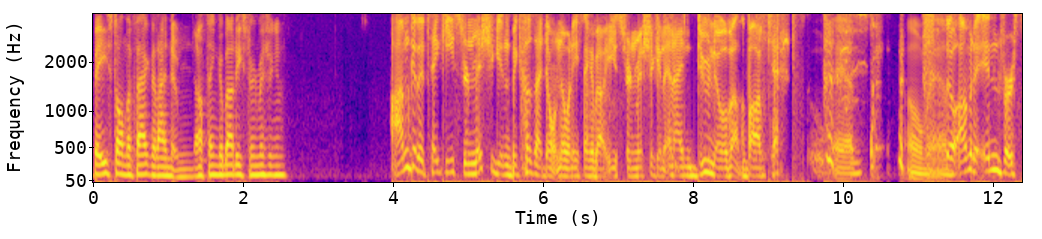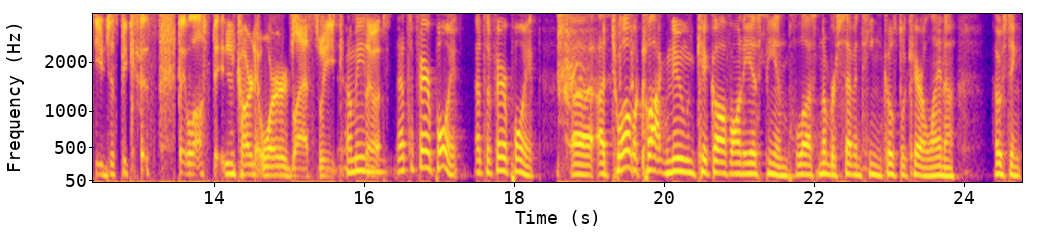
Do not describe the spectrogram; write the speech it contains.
based on the fact that I know nothing about Eastern Michigan. I'm going to take Eastern Michigan because I don't know anything about Eastern Michigan and I do know about the Bobcats. Oh, Man. Oh man. So I'm going to inverse you just because they lost to Incarnate Word last week. I mean, so that's a fair point. That's a fair point. Uh, a 12 o'clock noon kickoff on ESPN Plus. Number 17, Coastal Carolina, hosting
